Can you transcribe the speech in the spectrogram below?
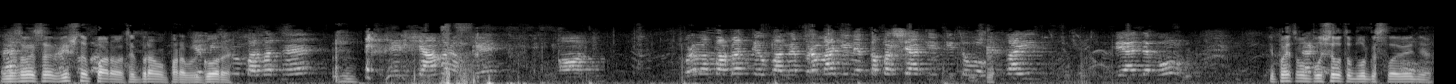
Называется Вишну Парват и Брама Парват, горы. И поэтому он получил это благословение.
